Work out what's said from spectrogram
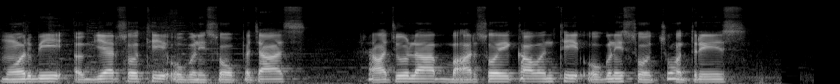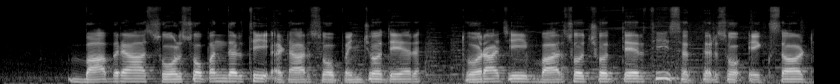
મોરબી અગિયારસોથી ઓગણીસો પચાસ, રાજુલા બારસો એકાવનથી ઓગણીસો ચોત્રીસ બાબરા સોળસો પંદરથી અઢારસો પંચોતેર, ધોરાજી બારસો છોતેરથી સત્તરસો એકસઠ,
